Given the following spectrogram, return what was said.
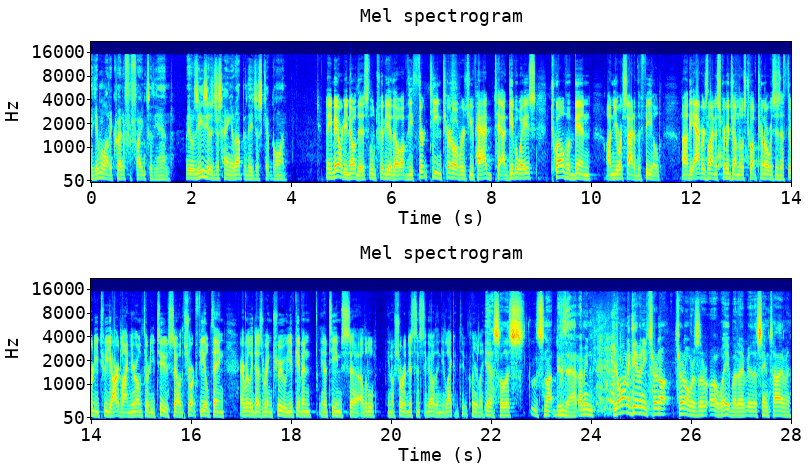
I give them a lot of credit for fighting to the end. It was easy to just hang it up, and they just kept going. Now, you may already know this. A little trivia, though. Of the 13 turnovers you've had, t- uh, giveaways, 12 have been on your side of the field. Uh, the average line of scrimmage on those 12 turnovers is a 32-yard line, your own 32. So the short field thing uh, really does ring true. You've given you know teams uh, a little you know shorter distance to go than you'd like them to. Clearly. Yeah. So let's let's not do that. I mean, you don't want to give any turno- turnovers away, but at the same time,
